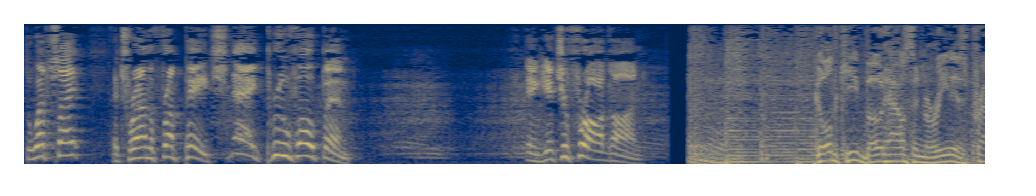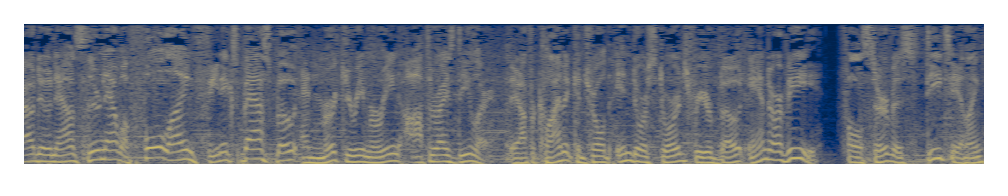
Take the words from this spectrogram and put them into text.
the website. It's right on the front page, Snag Proof Open. And get your frog on. Gold Key Boathouse and Marine is proud to announce they're now a full-line Phoenix Bass Boat and Mercury Marine authorized dealer. They offer climate-controlled indoor storage for your boat and RV, full service, detailing,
